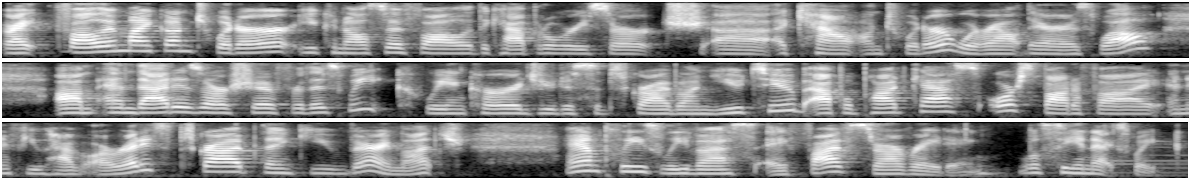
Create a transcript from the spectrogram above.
Right. Follow Mike on Twitter. You can also follow the Capital Research uh, account on Twitter. We're out there as well. Um, and that is our show for this week. We encourage you to subscribe on YouTube, Apple Podcasts, or Spotify. And if you have already subscribed, thank you very much. And please leave us a five star rating. We'll see you next week.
